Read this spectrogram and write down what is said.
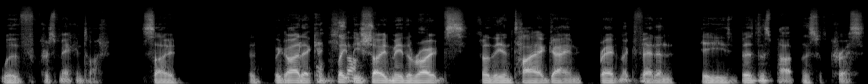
with Chris MacIntosh. So the, guy that completely showed me the ropes for the entire game, Brad McFadden, he's business partners with Chris.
